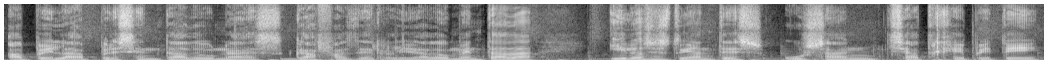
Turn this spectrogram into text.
Apple ha presentado unas gafas de realidad aumentada y los estudiantes usan ChatGPT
